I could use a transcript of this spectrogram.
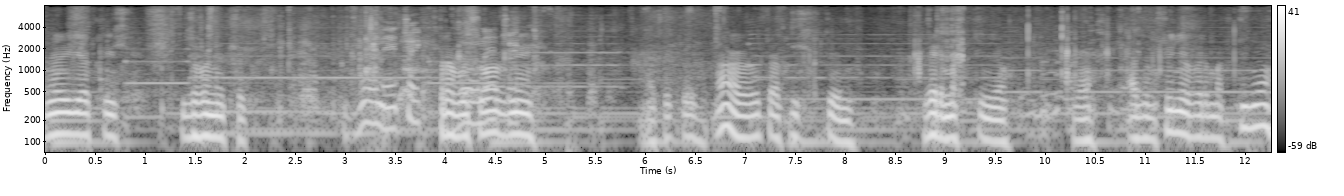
no i jakiś dzwoneczek Dzwoneczek. prawosławny. A co to? A, to jakiś ten Wehrmachtinio. Adolfinio Wehrmachtinio.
